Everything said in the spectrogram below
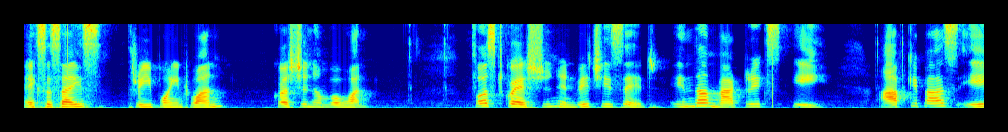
Exercise 3.1, question number 1. First question in which he said, in the matrix A, आपके पास A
